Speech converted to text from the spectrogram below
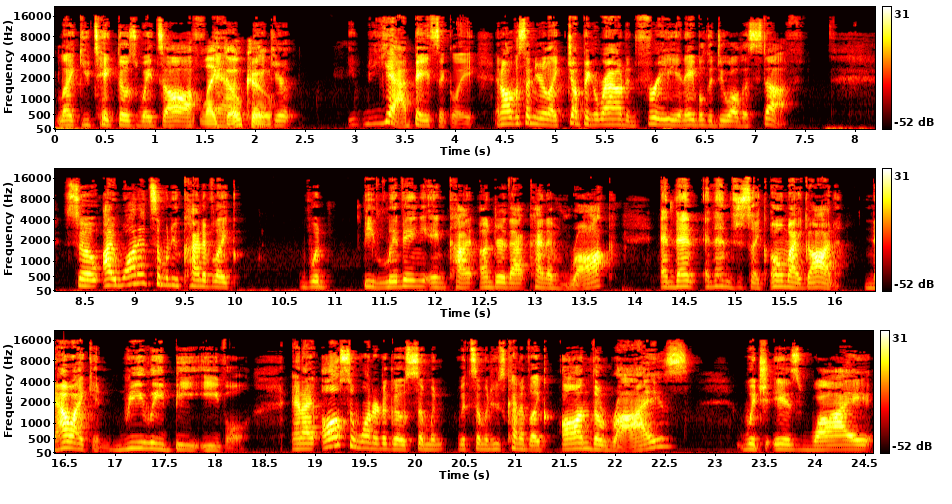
like you take those weights off, like and, Goku, like, you're, yeah, basically, and all of a sudden you're like jumping around and free and able to do all this stuff. So I wanted someone who kind of like would be living in kind under that kind of rock, and then and then just like, oh my god, now I can really be evil. And I also wanted to go someone with someone who's kind of like on the rise which is why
